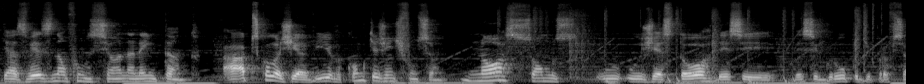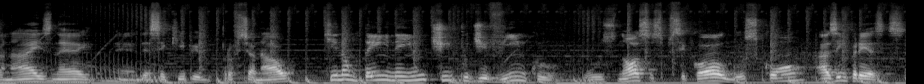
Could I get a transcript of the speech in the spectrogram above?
que às vezes não funciona nem tanto. A psicologia viva, como que a gente funciona? Nós somos o, o gestor desse, desse grupo de profissionais, né, é, dessa equipe profissional, que não tem nenhum tipo de vínculo os nossos psicólogos com as empresas.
